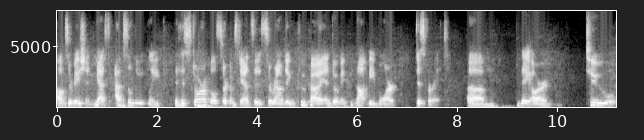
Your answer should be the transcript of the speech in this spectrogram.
observation. Yes, absolutely the historical circumstances surrounding Kukai and Dogen could not be more disparate. Um, they are two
